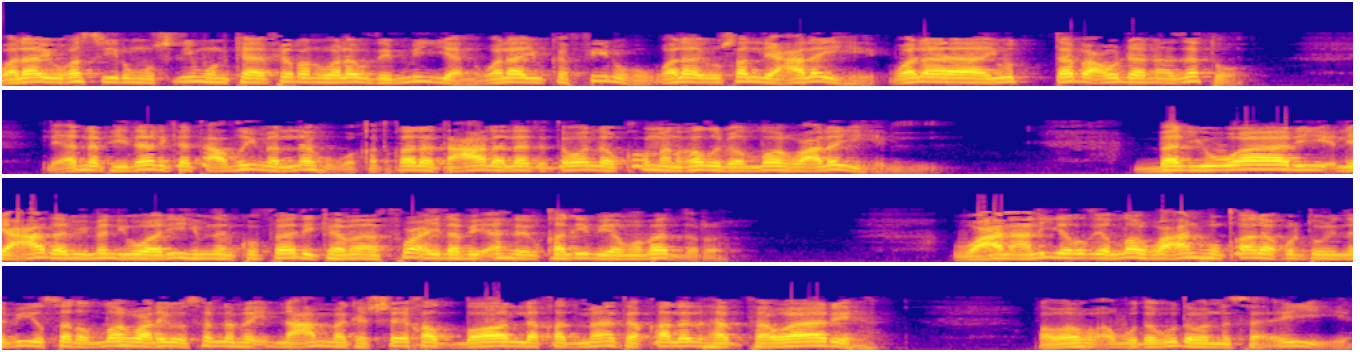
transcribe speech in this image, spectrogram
ولا يغسل مسلم كافرا ولو ذميا ولا يكفنه ولا يصلي عليه ولا يتبع جنازته لأن في ذلك تعظيما له. وقد قال تعالى لا تتولوا قوما غضب الله عليهم بل يواري لعدم من يواريه من الكفار كما فعل بأهل القليب يوم بدر. وعن علي رضي الله عنه قال قلت للنبي صلى الله عليه وسلم إن عمك الشيخ الضال لقد مات قال اذهب فواره. رواه أبو داود والنسائي.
